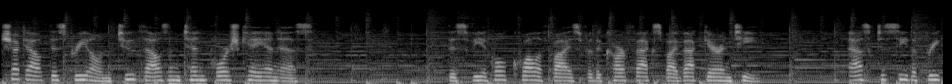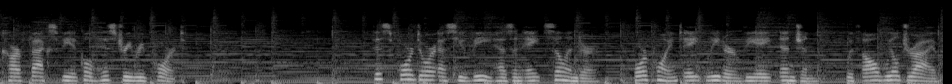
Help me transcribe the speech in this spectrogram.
Check out this pre-owned 2010 Porsche Cayenne S. This vehicle qualifies for the Carfax buyback guarantee. Ask to see the free Carfax vehicle history report. This four-door SUV has an 8-cylinder, 4.8-liter V8 engine, with all-wheel drive,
